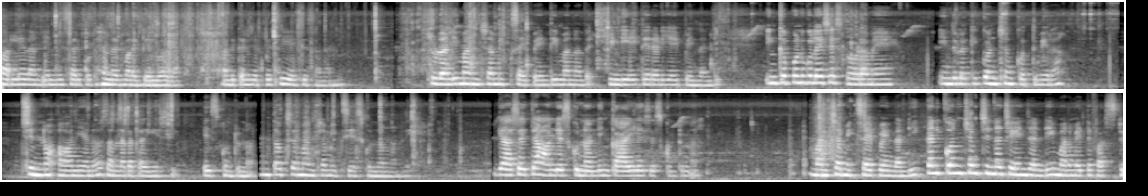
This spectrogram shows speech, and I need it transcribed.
పర్లేదండి ఎన్ని సరిపోతాయి అనేది మనకు తెలియదా అందుకని చెప్పేసి వేసేసానండి. చూడండి మంచిగా మిక్స్ అయిపోయింది. మనది పిండి అయితే రెడీ అయిపోయిందండి. ఇంకా పునుగులు వేసేసుకోవడమే ఇందులోకి కొంచెం కొత్తిమీర చిన్న ఆనియన్ సన్నగా తరిగేసి వేసుకుంటున్నా. అంతా ఒకసారి మంచిగా మిక్స్ చేసుకుందామండి గ్యాస్ అయితే ఆన్ చేసుకున్నాండి ఇంకా ఆయిల్ వేసేసుకుంటున్నా. మంచిగా మిక్స్ అయిపోయిందండి. కానీ కొంచెం చిన్న చేంజ్ అండి. మనమైతే ఫస్ట్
